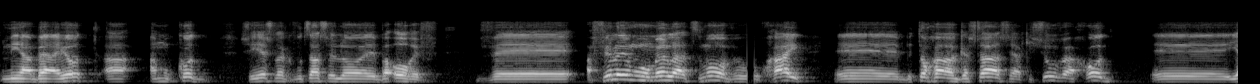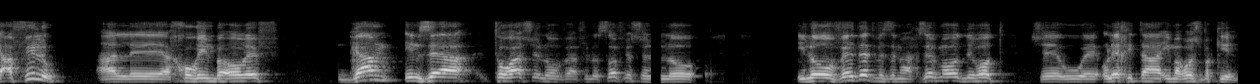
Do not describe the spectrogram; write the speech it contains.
מהבעיות העמוקות שיש לקבוצה שלו אה, בעורף. ואפילו אם הוא אומר לעצמו, והוא חי אה, בתוך ההרגשה שהקישור והחוד אה, יאפילו על אה, החורים בעורף, גם אם זה התורה שלו והפילוסופיה שלו, היא לא עובדת, וזה מאכזב מאוד לראות שהוא הולך איתה עם הראש בקיר.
